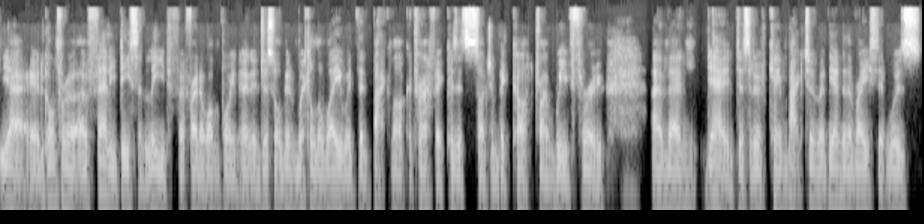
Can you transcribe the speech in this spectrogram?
yeah, it had gone from a, a, fairly decent lead for Fred at one point, and it just sort of been whittled away with the back marker traffic because it's such a big car to try and weave through. And then, yeah, it just sort of came back to him at the end of the race. It was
